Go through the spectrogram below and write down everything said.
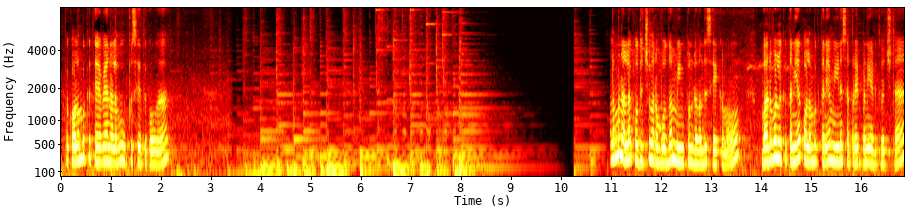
இப்போ குழம்புக்கு தேவையான அளவு உப்பு சேர்த்துக்கோங்க. குழம்பு நல்லா கொதிச்சு வரும்போது தான் மீன் துண்டை வந்து சேர்க்கணும். வறுவலுக்கு தனியாக குழம்புக்கு தனியாக மீனை செப்பரேட் பண்ணி எடுத்து வச்சிட்டேன்.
